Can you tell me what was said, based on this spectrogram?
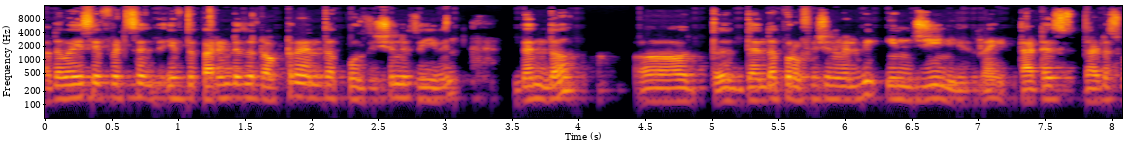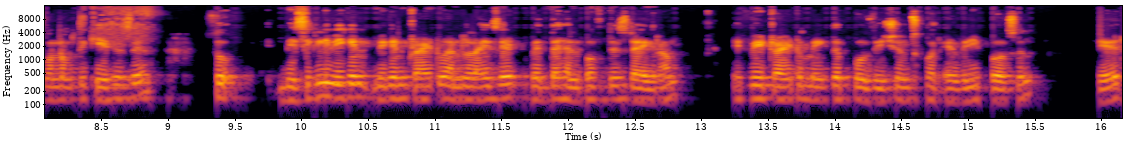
Otherwise if it's a, if the parent is a doctor and the position is even then the, uh, the then the profession will be engineer right? That is that is one of the cases here. So basically we can we can try to analyze it with the help of this diagram. If we try to make the positions for every person here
